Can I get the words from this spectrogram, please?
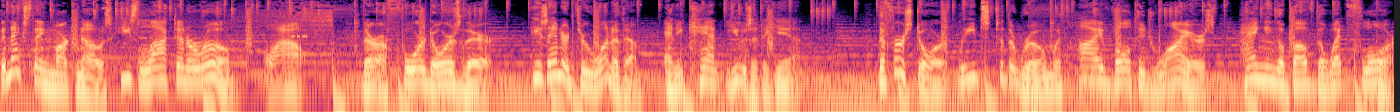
The next thing Mark knows, he's locked in a room. Wow. There are four doors there. He's entered through one of them, and he can't use it again. The first door leads to the room with high voltage wires hanging above the wet floor.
